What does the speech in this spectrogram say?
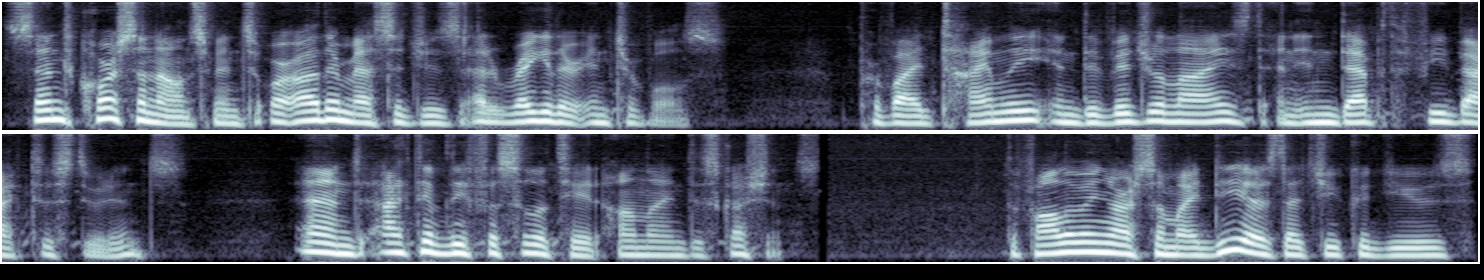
Send course announcements or other messages at regular intervals. Provide timely, individualized, and in-depth feedback to students. And actively facilitate online discussions. The following are some ideas that you could use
